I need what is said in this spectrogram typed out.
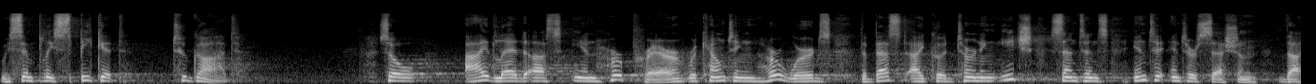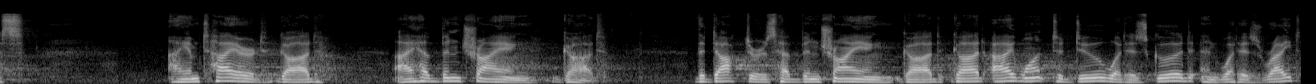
We simply speak it to God. So I led us in her prayer, recounting her words the best I could, turning each sentence into intercession thus I am tired, God. I have been trying, God. The doctors have been trying, God. God, I want to do what is good and what is right.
